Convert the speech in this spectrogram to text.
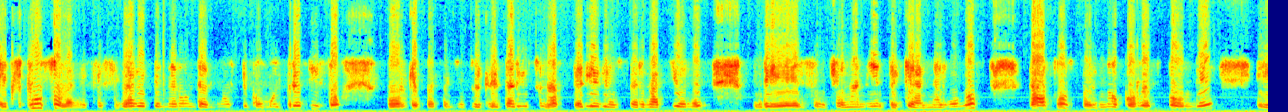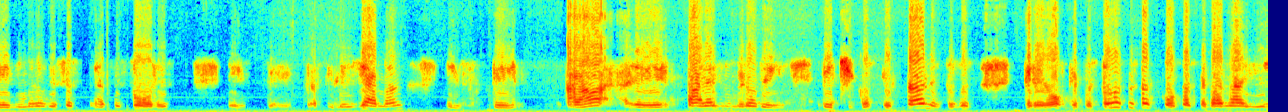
expuso la necesidad de tener un diagnóstico muy preciso porque pues el subsecretario hizo una serie de observaciones del funcionamiento que en algunos casos pues no corresponde el número de asesores este, que así les llaman este eh, para el número de, chicos que están. Entonces, creo que pues todas esas cosas se van a ir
